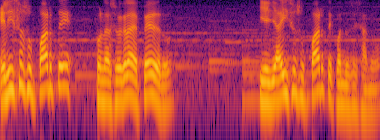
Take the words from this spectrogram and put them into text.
Él hizo su parte con la suegra de Pedro y ella hizo su parte cuando se sanó.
